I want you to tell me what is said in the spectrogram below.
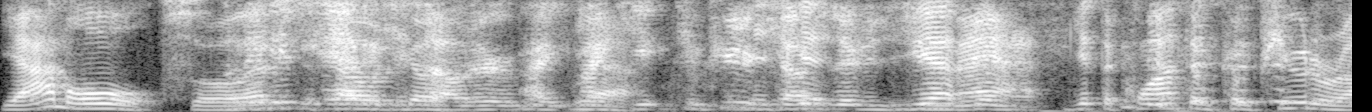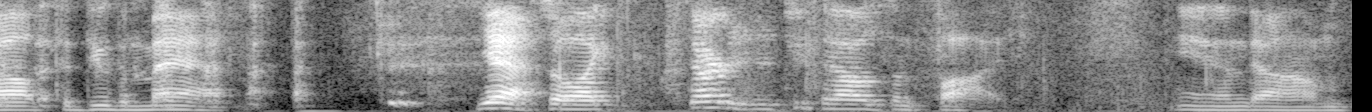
Yeah, I'm old, so Let that's get just the how it goes. out there. My, my Yeah. cu- computer Just get- to do You have math. to get the quantum computer out to do the math. Yeah, so I started in 2005. And um,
